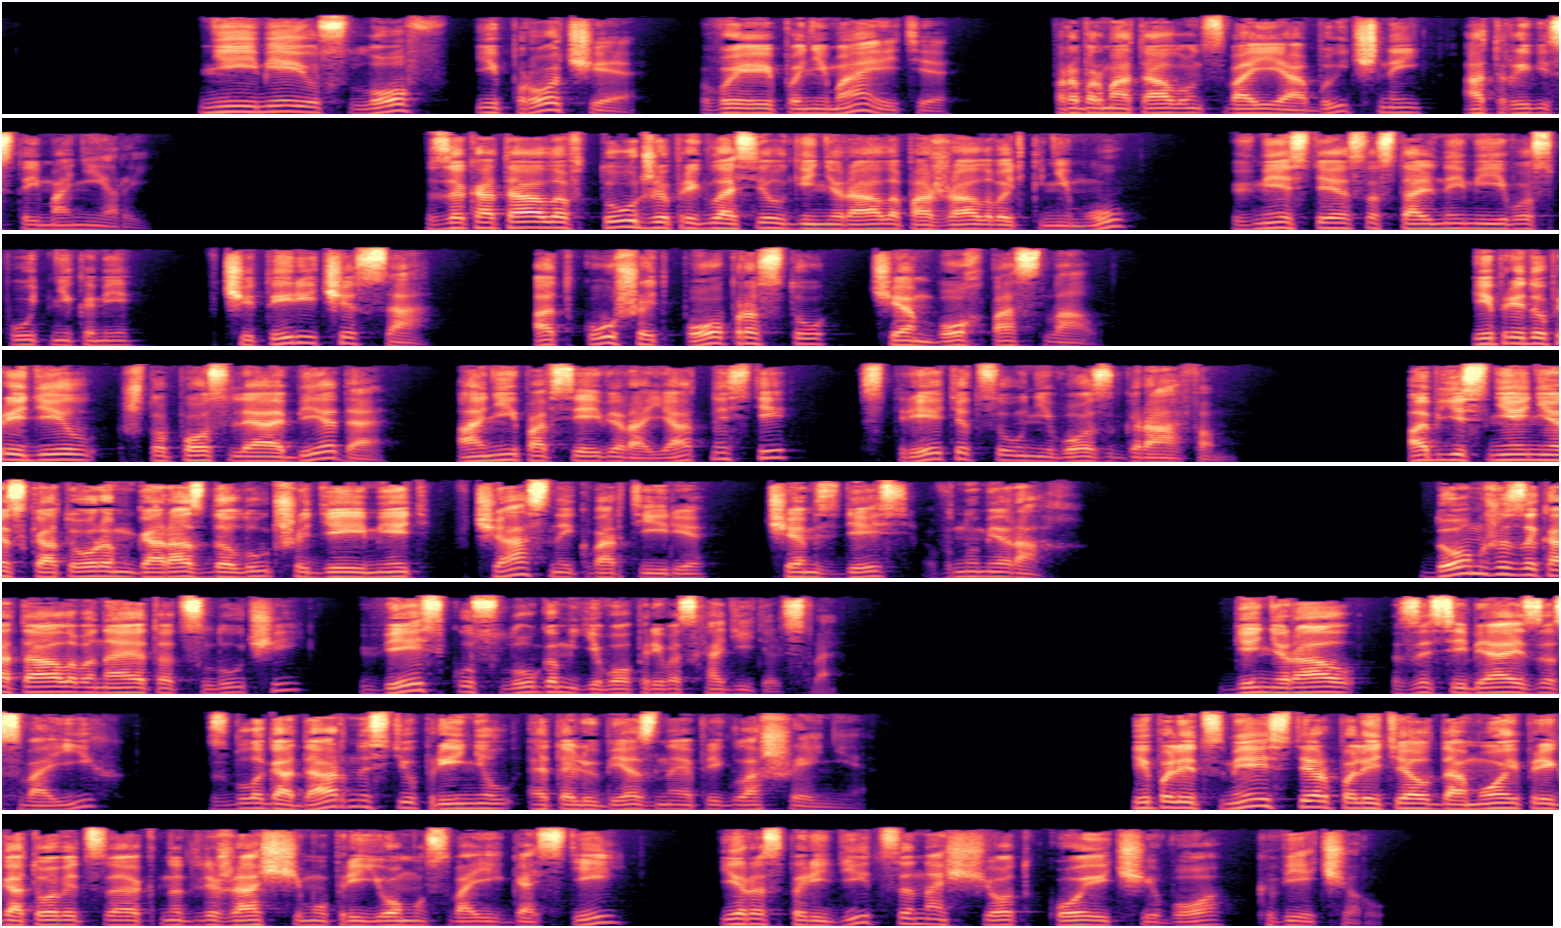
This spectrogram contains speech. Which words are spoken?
Не имею слов и прочее, вы понимаете, пробормотал он своей обычной отрывистой манерой. Закаталов тут же пригласил генерала пожаловать к нему вместе с остальными его спутниками в четыре часа, откушать попросту, чем Бог послал. И предупредил, что после обеда они по всей вероятности встретятся у него с графом. Объяснение с которым гораздо лучше де иметь частной квартире, чем здесь в номерах. Дом же Закаталова на этот случай весь к услугам его превосходительства. Генерал за себя и за своих с благодарностью принял это любезное приглашение. И полицмейстер полетел домой приготовиться к надлежащему приему своих гостей и распорядиться насчет кое-чего к вечеру.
